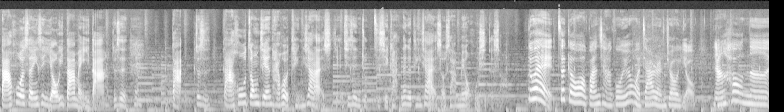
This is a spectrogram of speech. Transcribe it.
打呼的声音是有一搭没一搭，就是打就是打呼中间还会有停下来的时间。其实你仔仔细看，那个停下来的时候是他没有呼吸的时候。对，这个我有观察过，因为我家人就有。然后呢，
